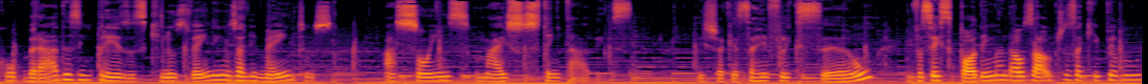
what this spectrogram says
cobrar das empresas que nos vendem os alimentos ações mais sustentáveis. Deixo aqui essa reflexão e vocês podem mandar os áudios aqui pelo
